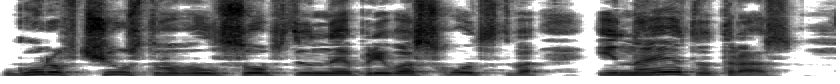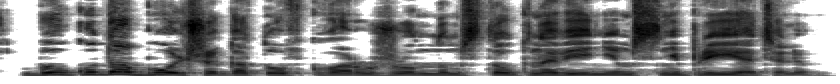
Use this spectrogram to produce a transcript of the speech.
Гуров чувствовал собственное превосходство и на этот раз был куда больше готов к вооруженным столкновениям с неприятелем.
